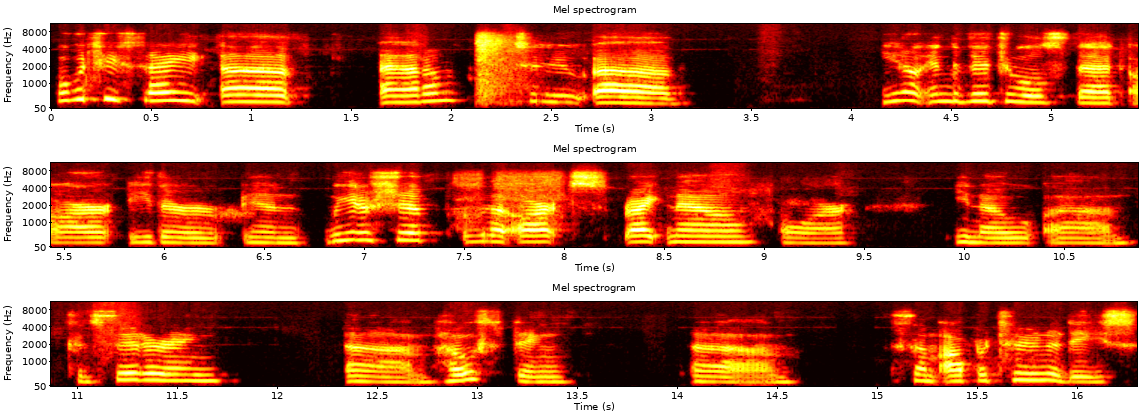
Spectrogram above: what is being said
What would you say, uh, Adam, to, uh, you know, individuals that are either in leadership of the arts right now or, you know, um, considering um, hosting um, some opportunities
